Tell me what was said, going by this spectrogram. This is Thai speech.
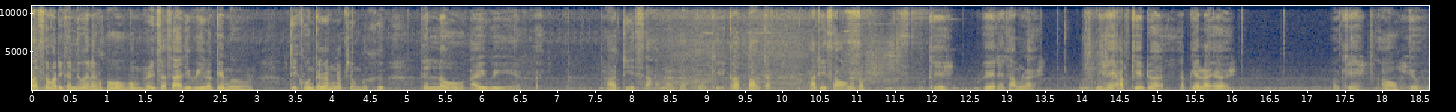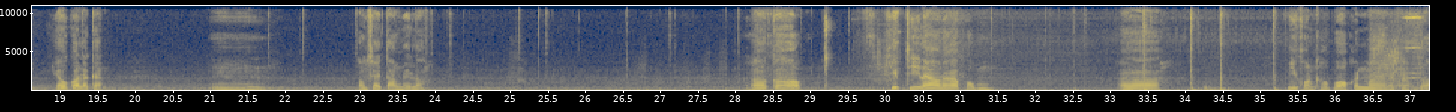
ก็สวัสดีกันด้วยนะครับ เพราะว่าผมริซ่าซ่าทีวีแล้วเกมมือที่คุณกำลังรับชมก็คือเทนโลไอวีพาร์ทที่สามนะครับโอเค ก็ต่อจากพาร์ทที่สองนะครับ โอเคเวสให้ทำอะไร มีให้อัปเกรดด้วย อัปเกรดอะไรเอ่ย โอเค เอาเฮลเฮลก่อนละกัน อืม ต้องใช้ตังค์ด้วยเหรอ เออก็ ลิปที่แล้วนะครับผมมีคนเขาบอกกันมานะครับก็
